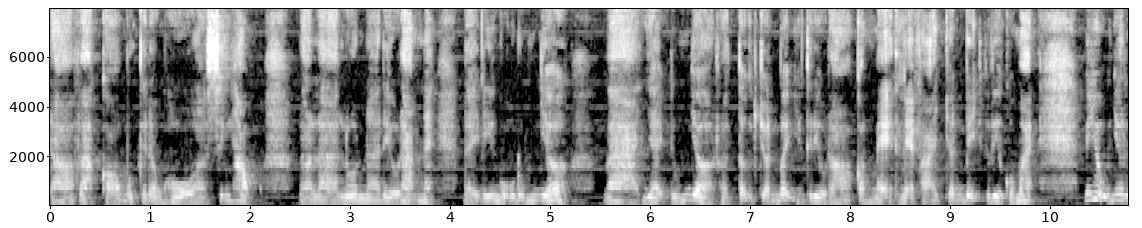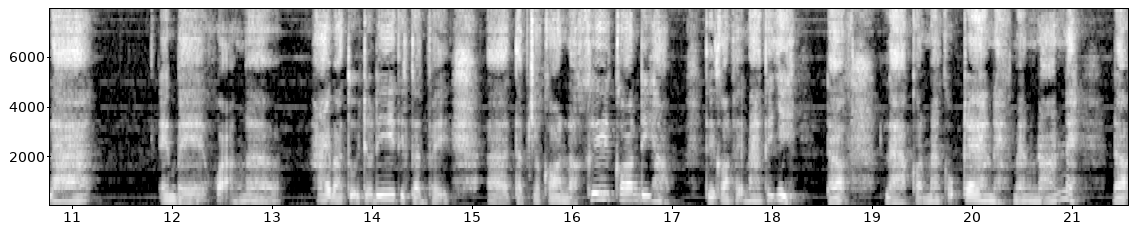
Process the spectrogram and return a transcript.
Đó và có một cái đồng hồ à, sinh học đó là luôn à, đều đặn này đấy đi ngủ đúng giờ và dậy đúng giờ rồi tự chuẩn bị những cái điều đó. Còn mẹ thì mẹ phải chuẩn bị cái việc của mẹ. Ví dụ như là em bé khoảng à, hai ba tuổi trở đi thì cần phải à, tập cho con là khi con đi học thì con phải mang cái gì? Đó là con mang khẩu trang này mang nón này đó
